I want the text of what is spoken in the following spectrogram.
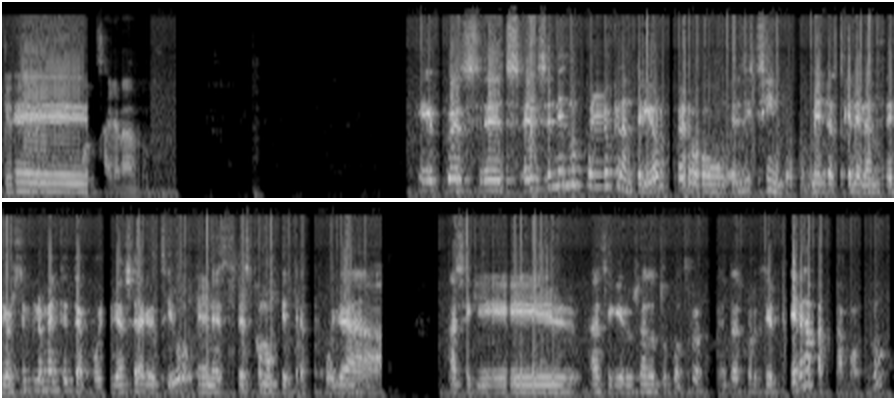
¿Qué tal Eh, es consagrado? Eh, pues es, el mismo apoyo que el anterior, pero es distinto. Mientras que en el anterior simplemente te apoya a ser agresivo, en este es como que te apoya a seguir a seguir usando tu control. Entonces, por decir, tienes a Patamon, ¿no?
